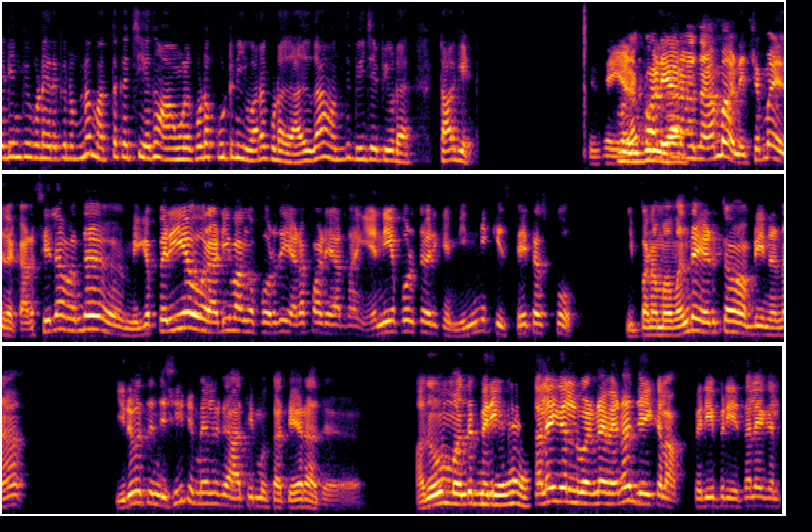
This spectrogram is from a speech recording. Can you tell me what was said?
ஏடிஎம்கே கூட இருக்கணும்னா மத்த கட்சி எதுவும் அவங்கள கூட கூட்டணி வரக்கூடாது. அதுதான் வந்து பிஜேபியோட டார்கெட் எடப்பாடியார் வந்து ஆமா நிச்சயமா இதுல கடைசியில வந்து மிகப்பெரிய ஒரு அடி வாங்க போறது எடப்பாடியார் தான். என்னைய பொறுத்த வரைக்கும் இன்னைக்கு ஸ்டேட்டஸ்கோ இப்ப நம்ம வந்து எடுத்தோம் அப்படின்னா இருபத்தஞ்சு சீட்டு மேல அதிமுக தேராது. அதுவும் வந்து பெரிய தலைகள் வேணா வேணா ஜெயிக்கலாம். பெரிய பெரிய தலைகள்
